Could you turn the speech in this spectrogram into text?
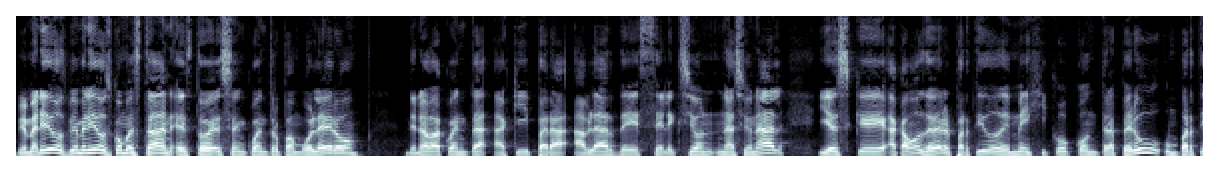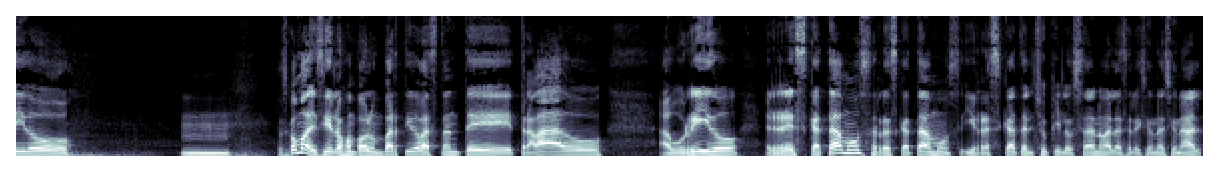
Bienvenidos, bienvenidos, ¿cómo están? Esto es Encuentro Pambolero, de nueva cuenta aquí para hablar de selección nacional. Y es que acabamos de ver el partido de México contra Perú, un partido... mm, pues cómo decirlo, Juan Pablo, un partido bastante trabado, aburrido. Rescatamos, rescatamos y rescata el Chucky Lozano a la selección nacional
